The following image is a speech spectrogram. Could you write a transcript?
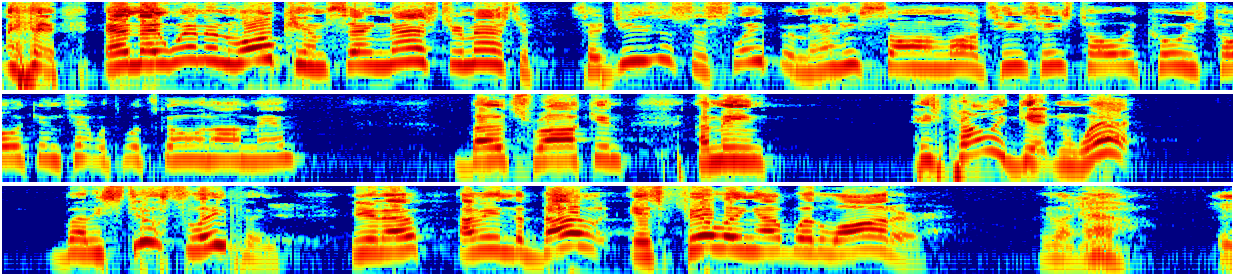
and they went and woke him, saying, Master, Master. So Jesus is sleeping, man. He's sawing logs. He's, he's totally cool. He's totally content with what's going on, man. Boat's rocking. I mean, he's probably getting wet, but he's still sleeping. You know? I mean, the boat is filling up with water. He's like, oh.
